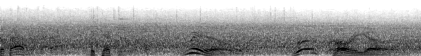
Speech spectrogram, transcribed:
The batter, the catcher, Will Rosario.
